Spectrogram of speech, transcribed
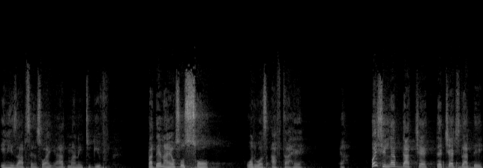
in his absence. So I had money to give. But then I also saw what was after her. Yeah. When she left that church, the church that day,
